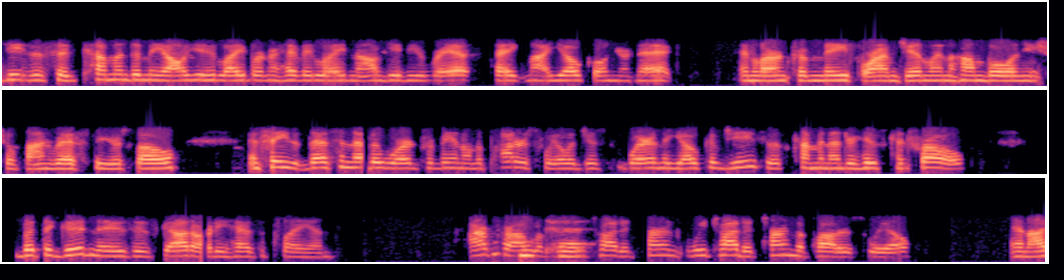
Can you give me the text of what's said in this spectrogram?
Jesus said, Come unto me, all you who labor and are heavy laden, I'll give you rest. Take my yoke on your neck and learn from me, for I'm gentle and humble, and you shall find rest for your soul. And see, that's another word for being on the potter's wheel, just wearing the yoke of Jesus, coming under his control. But the good news is God already has a plan. Our problem okay. is we try to turn we try to turn the potter's wheel. And I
